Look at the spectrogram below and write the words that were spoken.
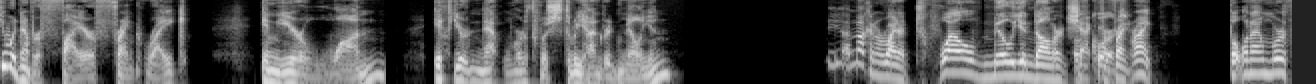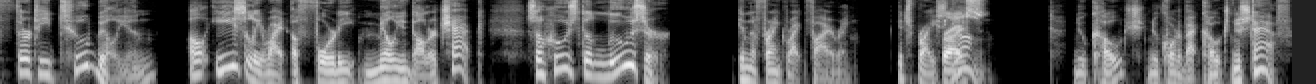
you would never fire Frank Reich in year one if your net worth was 300 million. I'm not going to write a $12 million check for Frank Reich. But when I'm worth 32 billion, I'll easily write a $40 million check. So who's the loser in the Frank Reich firing? It's Bryce, Bryce. Young. New coach, new quarterback coach, new staff.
